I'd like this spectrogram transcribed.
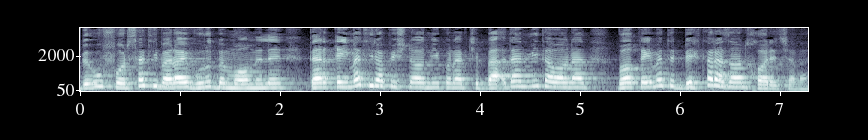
به او فرصتی برای ورود به معامله در قیمتی را پیشنهاد می کند که بعدا می تواند با قیمت بهتر از آن خارج شود.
